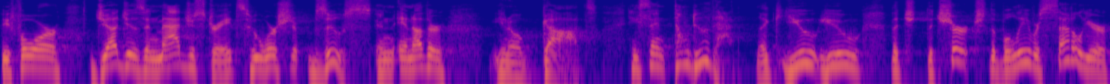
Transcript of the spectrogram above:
before judges and magistrates who worship Zeus and, and other, you know, gods. He's saying, don't do that. Like you, you, the, the church, the believers settle your,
